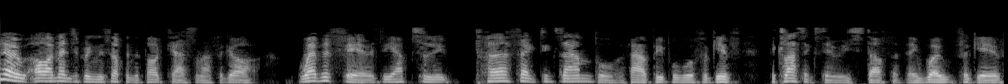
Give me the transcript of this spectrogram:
you know, oh, I meant to bring this up in the podcast and I forgot. Web of Fear is the absolute perfect example of how people will forgive the classic series stuff that they won't forgive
